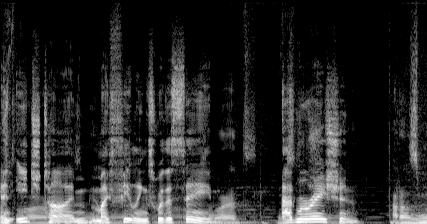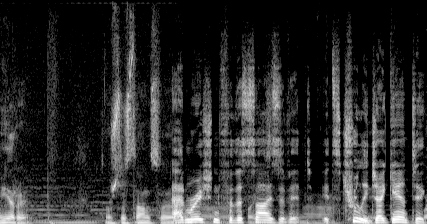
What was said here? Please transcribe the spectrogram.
and each time my feelings were the same admiration. Admiration for the size of it. It's truly gigantic.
